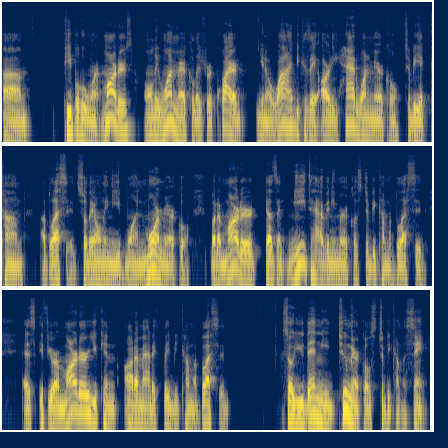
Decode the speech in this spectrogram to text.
um, people who weren't martyrs, only one miracle is required. You know why? Because they already had one miracle to become a blessed. So they only need one more miracle. But a martyr doesn't need to have any miracles to become a blessed. As if you're a martyr, you can automatically become a blessed. So you then need two miracles to become a saint.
